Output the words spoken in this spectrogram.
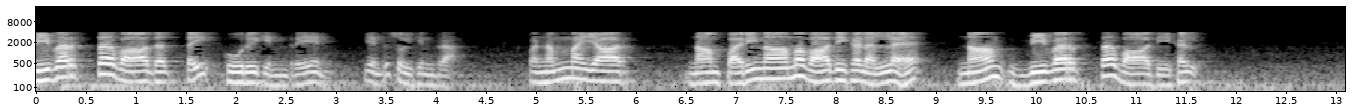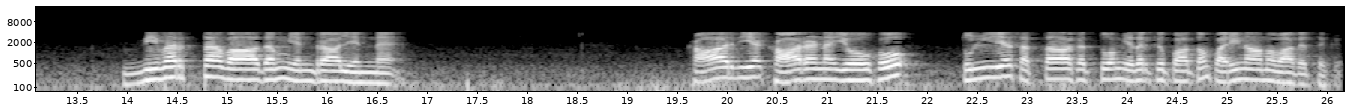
விவர்த்தவாதத்தை கூறுகின்றேன் என்று சொல்கின்றார். இப்ப நம்ம யார்? நாம் பரிணாமவாதிகள் அல்ல நாம் விவர்த்தவாதிகள். விவர்த்தவாதம் என்றால் என்ன? காரிய காரணயோகோ துல்லிய சத்தாகத்துவம் எதற்கு பார்த்தோம்? பரிணாமவாதத்துக்கு.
